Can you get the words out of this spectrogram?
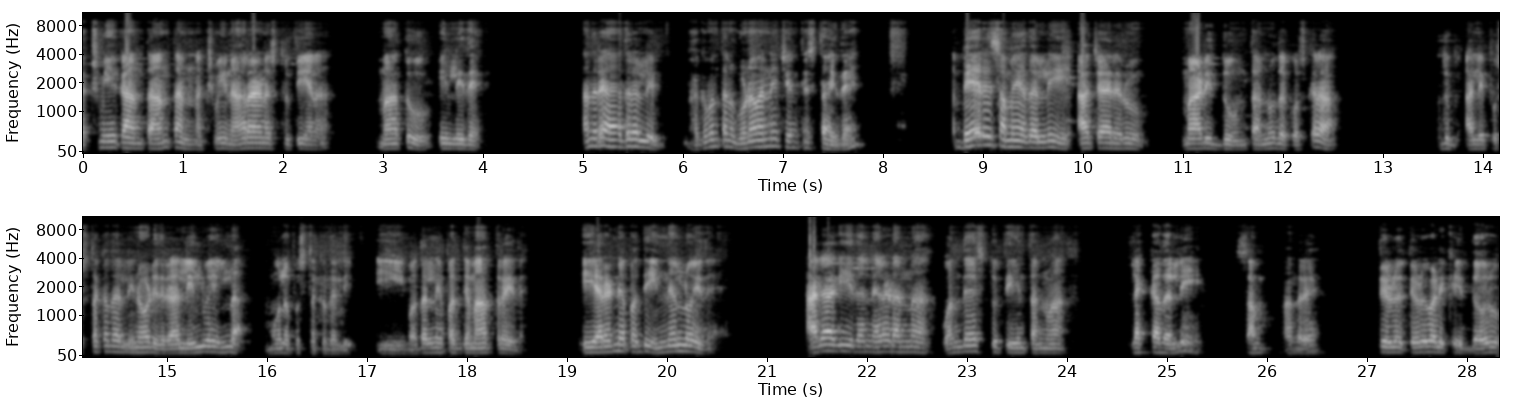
ಲಕ್ಷ್ಮೀಕಾಂತ ಅಂತ ಲಕ್ಷ್ಮೀನಾರಾಯಣ ನಾರಾಯಣ ಸ್ತುತಿಯ ಮಾತು ಇಲ್ಲಿದೆ. ಅಂದ್ರೆ ಅದರಲ್ಲಿ ಭಗವಂತನ ಗುಣವನ್ನೇ ಚಿಂತಿಸ್ತಾ ಇದೆ. ಬೇರೆ ಸಮಯದಲ್ಲಿ ಆಚಾರ್ಯರು ಮಾಡಿದ್ದು ಅಂತ ಅನ್ನೋದಕ್ಕೋಸ್ಕರ ಅದು ಅಲ್ಲಿ ಪುಸ್ತಕದಲ್ಲಿ ನೋಡಿದ್ರೆ ಅಲ್ಲಿ ಇಲ್ವೇ ಇಲ್ಲ ಮೂಲ ಪುಸ್ತಕದಲ್ಲಿ. ಈ ಮೊದಲನೇ ಪದ್ಯ ಮಾತ್ರ ಇದೆ. ಈ ಎರಡನೇ ಪದ್ಯ ಇನ್ನೆಲ್ಲೋ ಇದೆ. ಹಾಗಾಗಿ ಇದನ್ನೆರಡನ್ನ ಒಂದೇ ಸ್ತುತಿ ಅಂತ ಅನ್ನುವ ಲೆಕ್ಕದಲ್ಲಿ ಸಂ, ಅಂದ್ರೆ ತಿಳು, ತಿಳುವಳಿಕೆ ಇದ್ದವರು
